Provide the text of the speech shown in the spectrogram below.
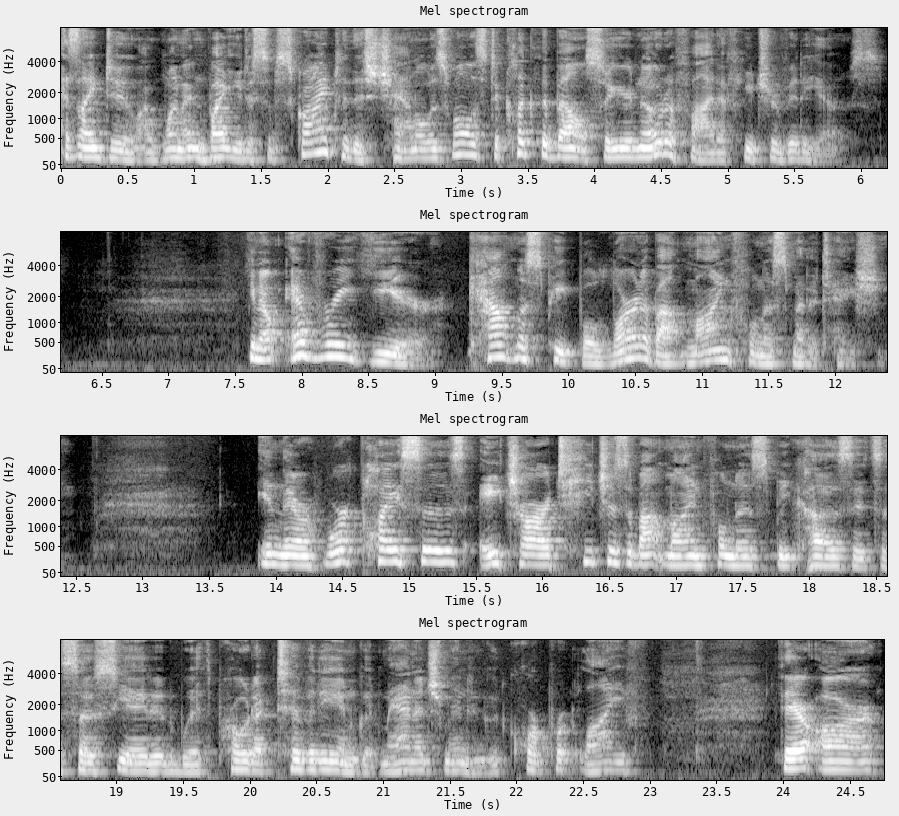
As I do, I want to invite you to subscribe to this channel as well as to click the bell so you're notified of future videos. You know, every year, countless people learn about mindfulness meditation. In their workplaces, HR teaches about mindfulness because it's associated with productivity and good management and good corporate life. There are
